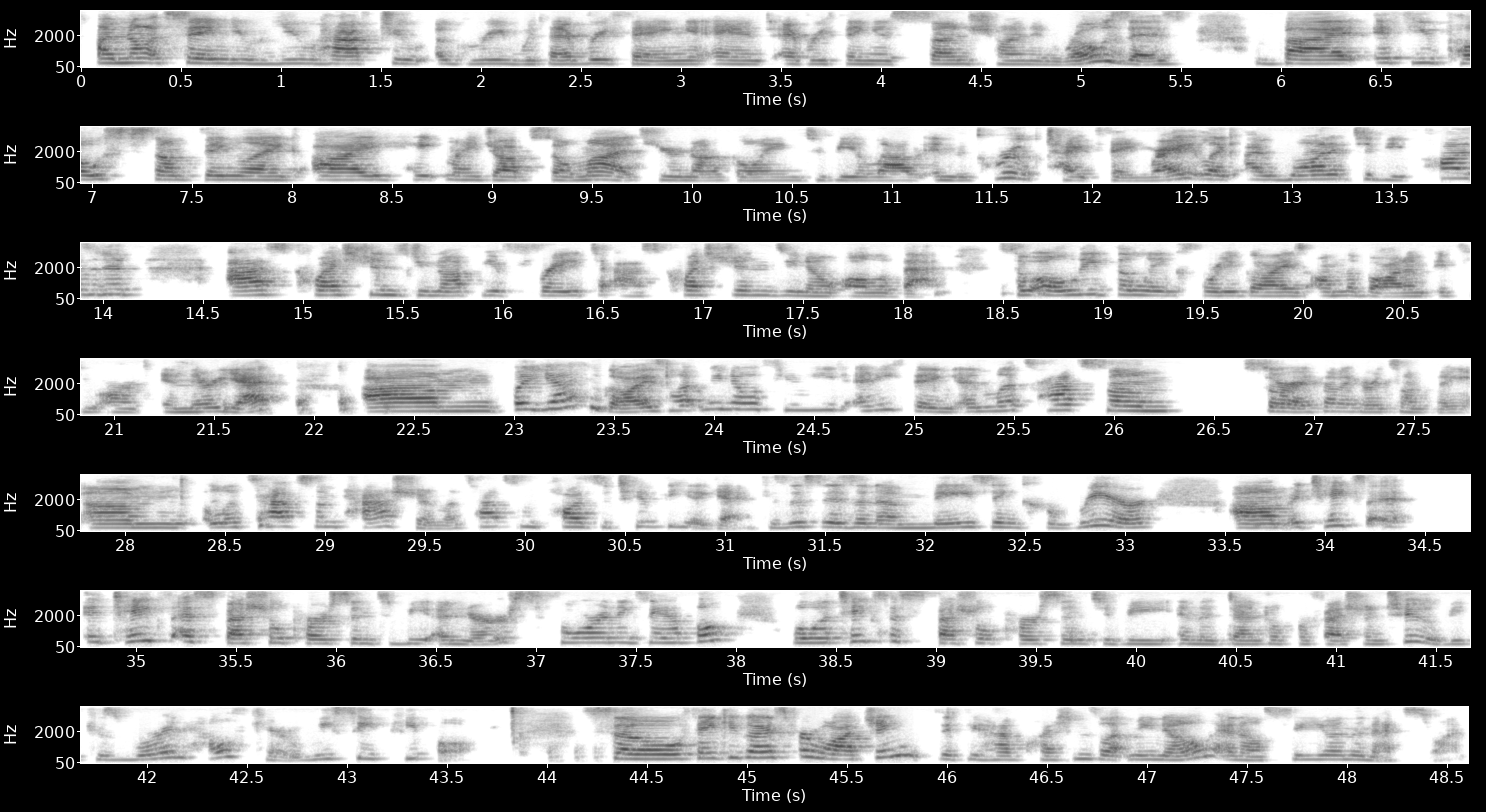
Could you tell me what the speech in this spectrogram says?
I'm not saying you you have to agree with everything and everything is sunshine and roses, but if you post something like I hate my job so much, you're not going to be allowed in the group type thing, right? Like I want it to be positive. Ask questions, do not be afraid to ask questions, you know, all of that. So I'll leave the link for you guys on the bottom if you aren't in there yet. Um, but yeah, you guys, let me know if you need anything and let's have some sorry i thought i heard something. Um let's have some passion. Let's have some positivity again because this is an amazing career. Um it takes a, it takes a special person to be a nurse for an example. Well it takes a special person to be in the dental profession too because we're in healthcare. We see people so thank you guys for watching. If you have questions let me know and i'll see you in the next one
